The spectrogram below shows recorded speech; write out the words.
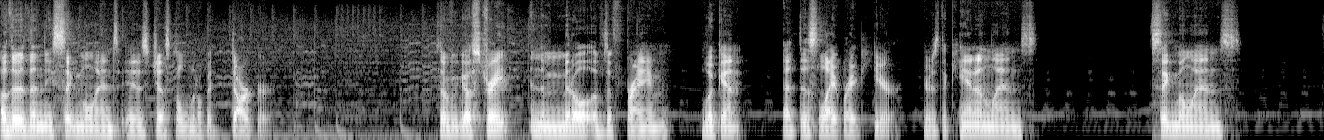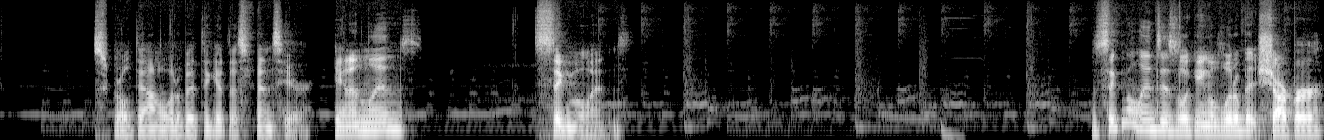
other than the Sigma lens is just a little bit darker. So if we go straight in the middle of the frame, looking at this light right here. Here's the Canon lens, Sigma lens. Scroll down a little bit to get this fence here. Canon lens, Sigma lens. The Sigma lens is looking a little bit sharper,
